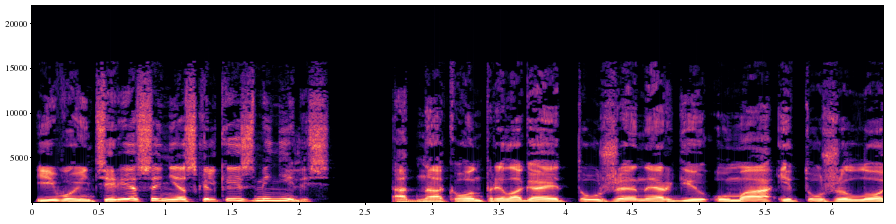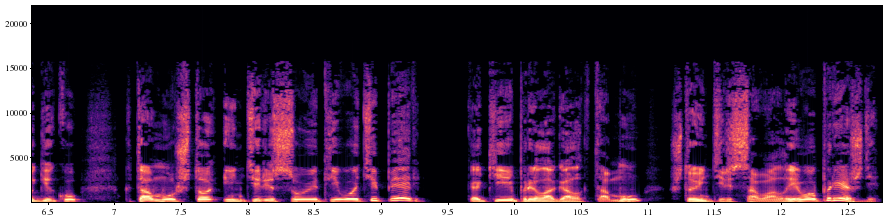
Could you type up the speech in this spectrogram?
и его интересы несколько изменились. Однако он прилагает ту же энергию ума и ту же логику к тому, что интересует его теперь, какие прилагал к тому, что интересовало его прежде.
